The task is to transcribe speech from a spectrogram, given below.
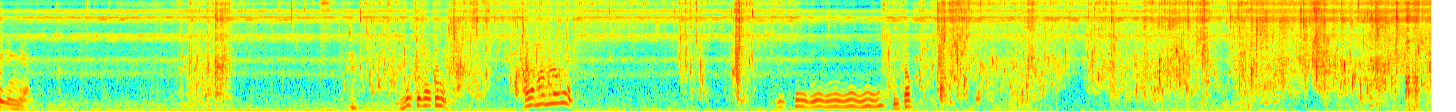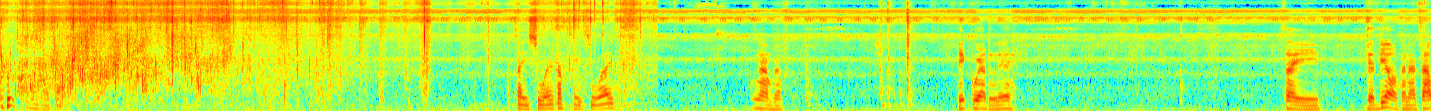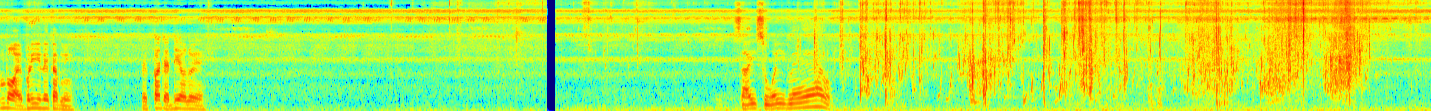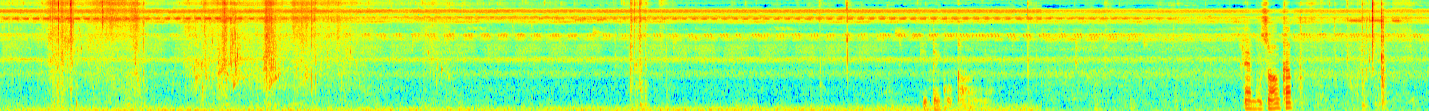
ก็ยังเนี่ยโอ้ยตัวไหนตัวนี้อะไรมามาแล้วลูกโอ้หโอ้โหโอ้โหโอ้โหดูครับใส่สวยครับใส่สวย งามครับ เด็กแว่นเลย ใส่เดือดเดียวขนาดสามร้อยพอดีเลยครับนี่ใส่ปลาเดือดเดียวเลยใส่สวยอีกแล้ว คิดได้กูเก่าเ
